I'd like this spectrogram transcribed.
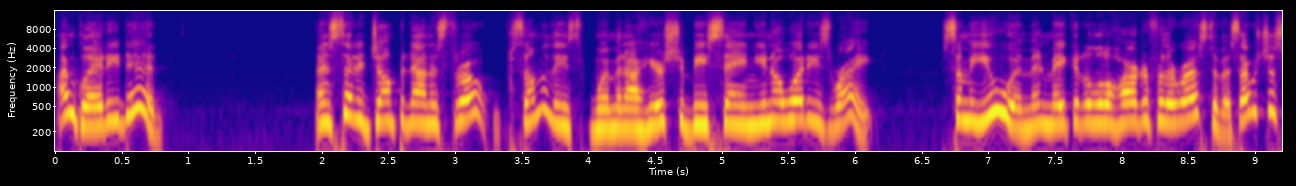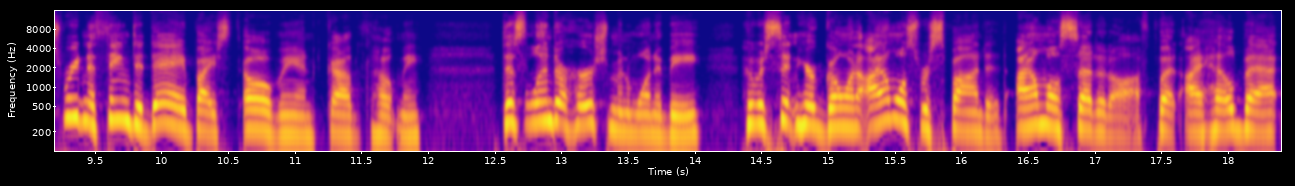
I'm glad he did. And instead of jumping down his throat, some of these women out here should be saying, you know what, he's right. Some of you women make it a little harder for the rest of us. I was just reading a thing today by, oh man, God help me. This Linda Hirshman wannabe who was sitting here going, I almost responded. I almost set it off, but I held back.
